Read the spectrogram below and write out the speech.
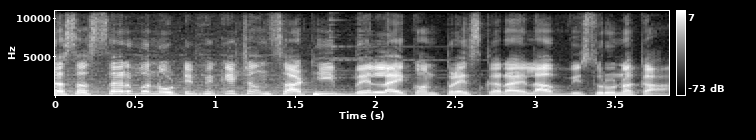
तसंच सर्व नोटिफिकेशनसाठी बेल आयकॉन प्रेस करायला विसरू नका.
